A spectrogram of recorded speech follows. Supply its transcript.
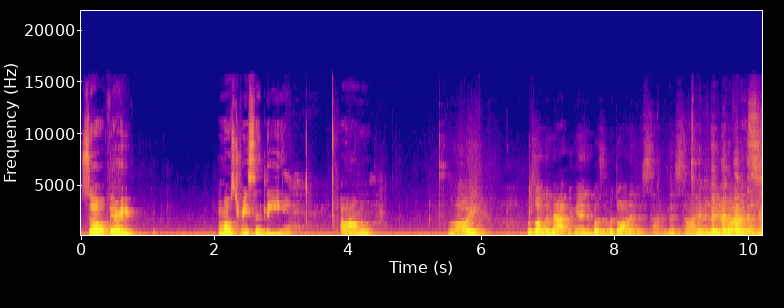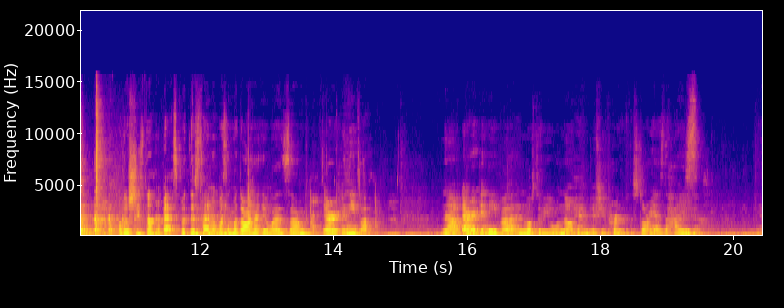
So, very most recently, um, Malawi was on the map again. It wasn't Madonna this time. This time it was, although she's done her best, but this time it wasn't Madonna. It was um, Eric Aniva. Now, Eric Aniva, and most of you will know him if you've heard of the story as the hyena. Yeah.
